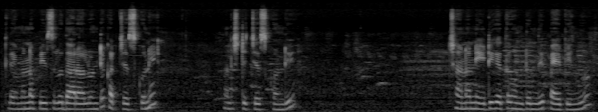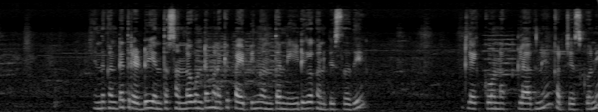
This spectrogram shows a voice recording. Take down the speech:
ఇట్లా ఏమన్నా పీసులు దారాలు ఉంటే కట్ చేసుకొని మళ్ళీ స్టిచ్ చేసుకోండి. చాలా నీట్గా అయితే ఉంటుంది పైపింగ్. ఎందుకంటే థ్రెడ్ ఎంత సన్నగా ఉంటే మనకి పైపింగ్ అంత నీట్గా కనిపిస్తుంది. ఇట్లా ఎక్కువ ఉన్న క్లాత్ని కట్ చేసుకొని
